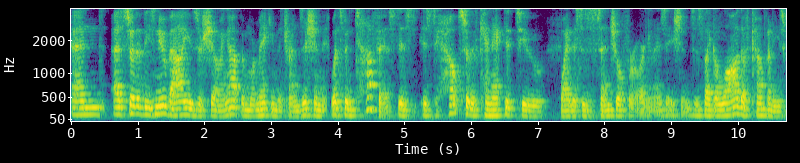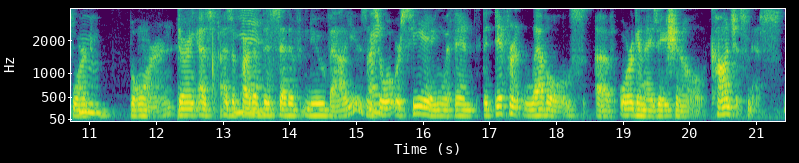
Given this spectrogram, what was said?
And as sort of these new values are showing up and we're making the transition, what's been toughest is is to help sort of connect it to why this is essential for organizations. Is like a lot of companies weren't mm. born during as as a part of this set of new values. And so what we're seeing within the different levels of organizational consciousness,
